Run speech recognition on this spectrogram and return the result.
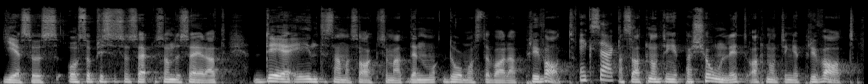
Jesus. Och så precis som, som, du säger att det är inte samma sak som att den då måste vara privat. Exakt. Alltså att någonting är personligt och att någonting är privat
